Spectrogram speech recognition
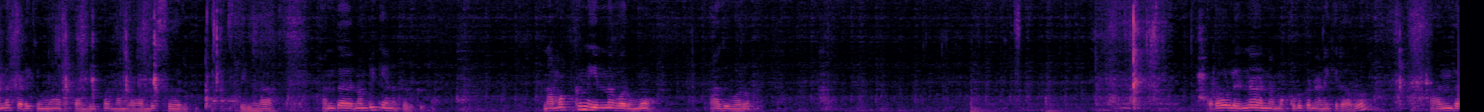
என்ன கிடைக்குமோ அது கண்டிப்பாக நம்ம வந்து சேரும். பார்த்தீங்களா அந்த நம்பிக்கை எனக்கு இருக்குது நமக்குன்னு என்ன வருமோ அது வரும். கடவுள் என்ன நம்ம கொடுக்க நினைக்கிறாரோ அந்த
